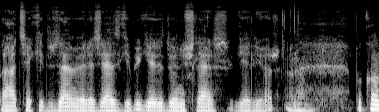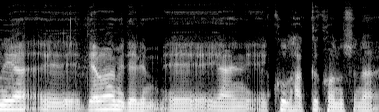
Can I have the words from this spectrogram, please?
daha çeki düzen vereceğiz gibi geri dönüşler geliyor. Elhamdülillah. Bu konuya e, devam edelim. E, yani e, kul hakkı konusuna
